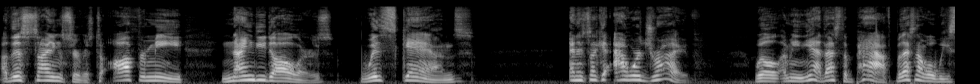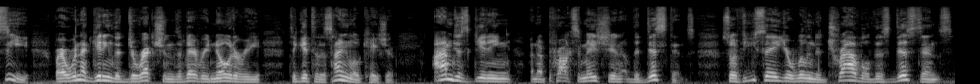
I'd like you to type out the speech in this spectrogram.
of this signing service to offer me $90 with scans, and it's like an hour drive. Well, I mean, yeah, that's the path, but that's not what we see, right? We're not getting the directions of every notary to get to the signing location. I'm just getting an approximation of the distance. So if you say you're willing to travel this distance,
